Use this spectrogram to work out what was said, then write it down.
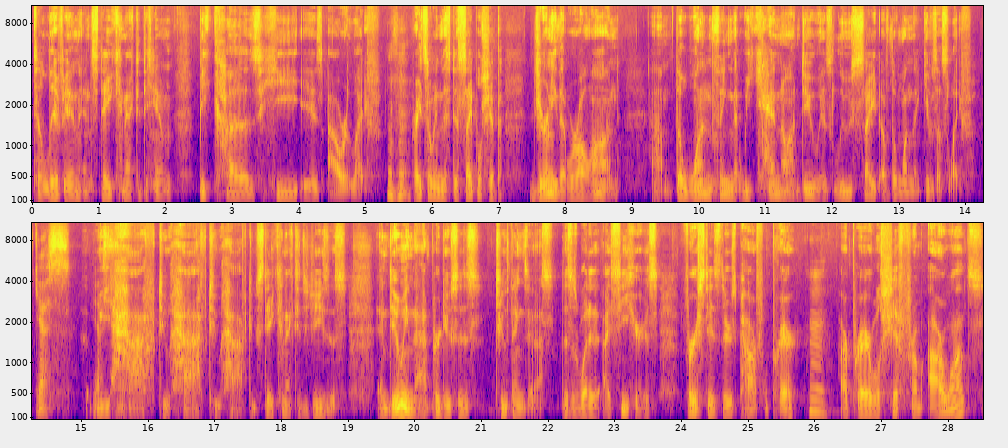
to live in, and stay connected to Him because He is our life. Mm-hmm. Right? So, in this discipleship journey that we're all on, um, the one thing that we cannot do is lose sight of the one that gives us life. Yes. We have to, have to, have to stay connected to Jesus. And doing that produces two things in us. This is what I see here is first is there's powerful prayer. Hmm. Our prayer will shift from our wants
